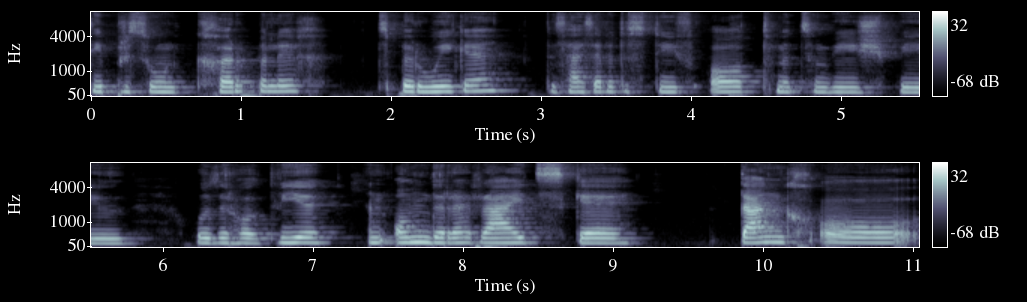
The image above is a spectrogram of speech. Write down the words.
die Person körperlich zu beruhigen. Das heißt eben das tief atmen zum Beispiel oder halt wie einen anderen Reiz geben. Denk an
